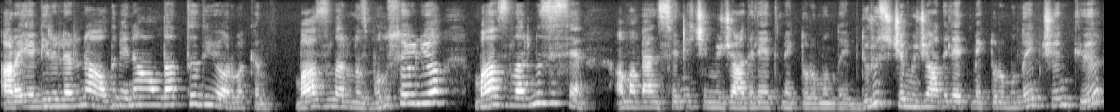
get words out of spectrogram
Araya birilerini aldı beni aldattı diyor bakın. Bazılarınız bunu söylüyor. Bazılarınız ise ama ben senin için mücadele etmek durumundayım. Dürüstçe mücadele etmek durumundayım. Çünkü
